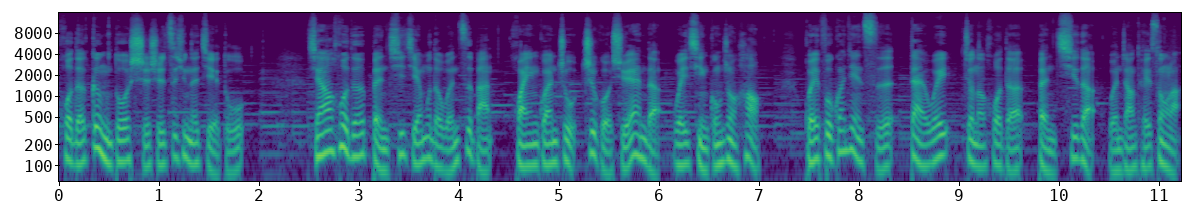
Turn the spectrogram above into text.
获得更多实时资讯的解读。想要获得本期节目的文字版，欢迎关注智果学院的微信公众号，回复关键词“戴威”就能获得本期的文章推送了。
